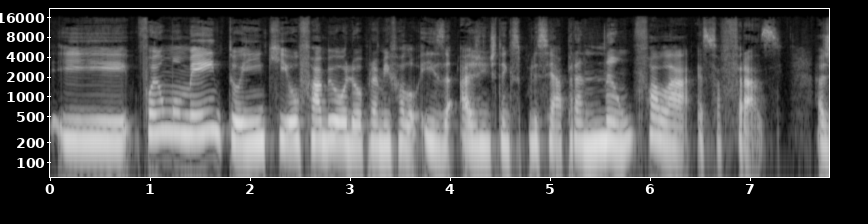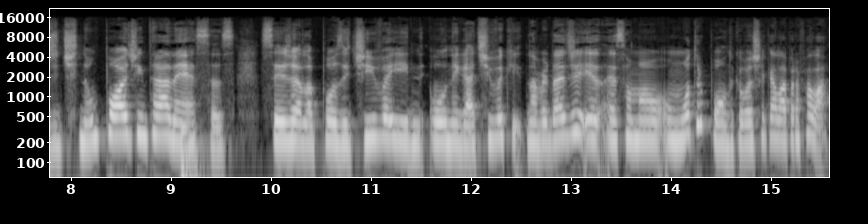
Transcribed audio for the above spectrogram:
E foi um momento em que o Fábio olhou para mim e falou: Isa, a gente tem que se policiar para não falar essa frase. A gente não pode entrar nessas, seja ela positiva e, ou negativa, que na verdade esse é uma, um outro ponto que eu vou chegar lá para falar.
